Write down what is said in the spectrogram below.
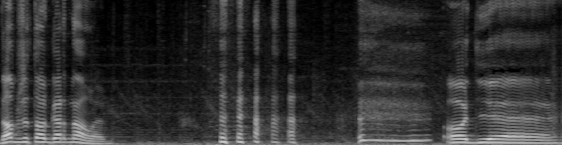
Dobrze to ogarnąłem. o nie.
